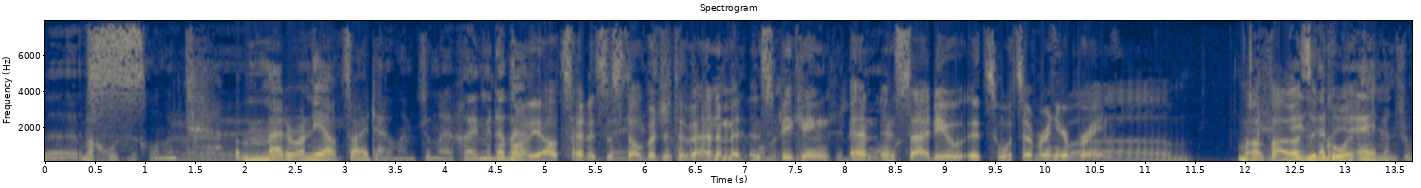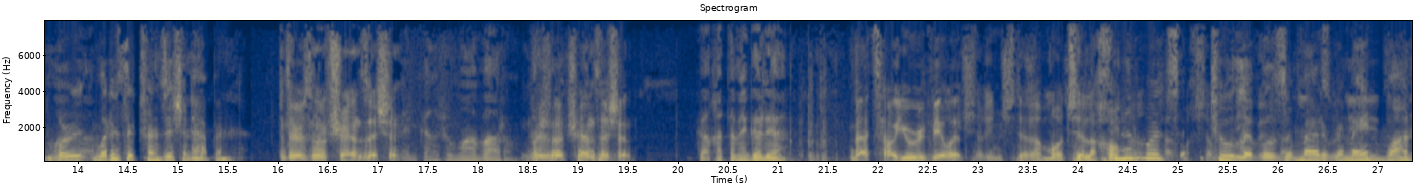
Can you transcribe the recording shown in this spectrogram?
uh, matter on the outside. On the outside, it's a still vegetative animate and speaking, and inside you, it's whatever in your brain. And where, where does the transition happen? There's no transition. There's no transition. That's how you reveal it. In other words, two levels of matter remain, one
